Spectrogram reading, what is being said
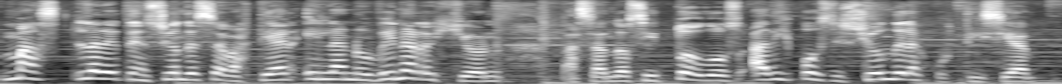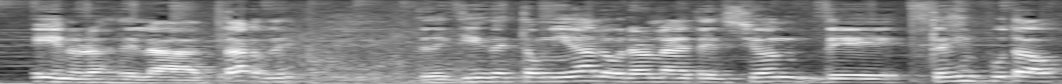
más la detención de Sebastián en la novena región, pasando así todos a disposición de la justicia. En horas de la tarde, detectives de esta unidad lograron la detención de tres imputados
